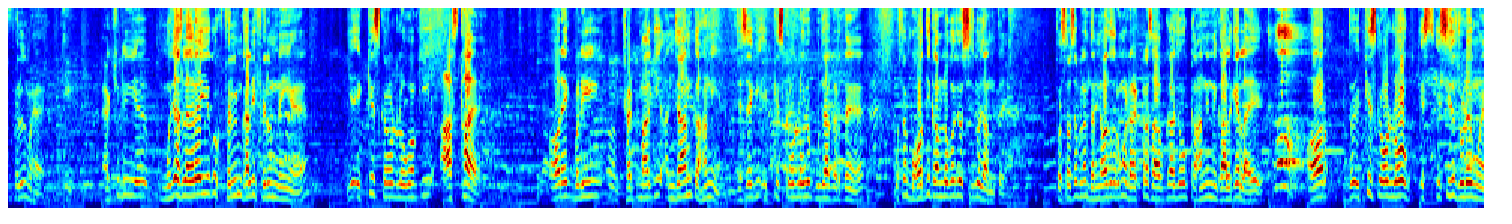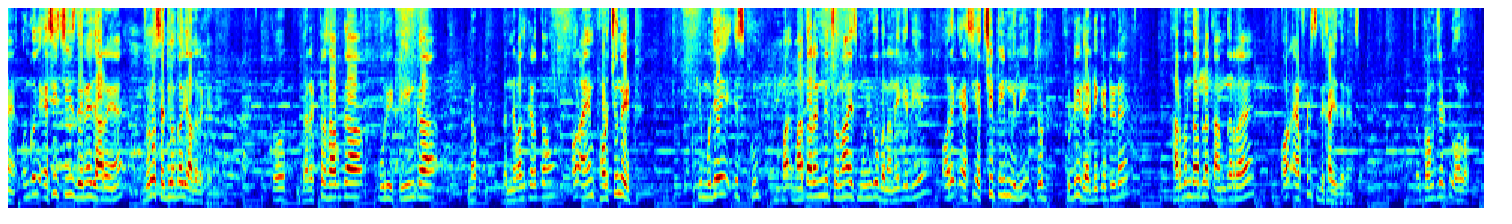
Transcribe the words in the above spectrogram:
Film है। जी। Actually ये मुझे ऐसा लग रहा है ये कोई फ़िल्म खाली फ़िल्म नहीं है। ये 21 करोड़ लोगों की आस्था है और एक बड़ी छठ माँ की अनजान कहानी है। जैसे कि 21 करोड़ लोग जो पूजा करते हैं उसमें बहुत ही कम लोग जो इस चीज़ को जानते हैं। तो सबसे पहले धन्यवाद करूँगा डायरेक्टर साहब का जो कहानी निकाल के लाए। और जो 21 करोड़ लोग इस इस चीज़ से जुड़े हुए हैं उनको ऐसी चीज़ देने जा रहे हैं जो लोग सदियों तक याद रखेंगे। तो डायरेक्टर साहब का पूरी टीम का मैं धन्यवाद करता हूँ और आई एम फॉर्चुनेट कि मुझे इस माता रंग ने चुना इस मूवी को बनाने के लिए और एक ऐसी अच्छी टीम मिली जो फुल्ली डेडिकेटेड है, हर बंदा अपना काम कर रहा है और एफर्ट्स दिखाई दे रहे हैं सब। तो कॉन्ग्रेचुलेट टू ऑल ऑफ़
